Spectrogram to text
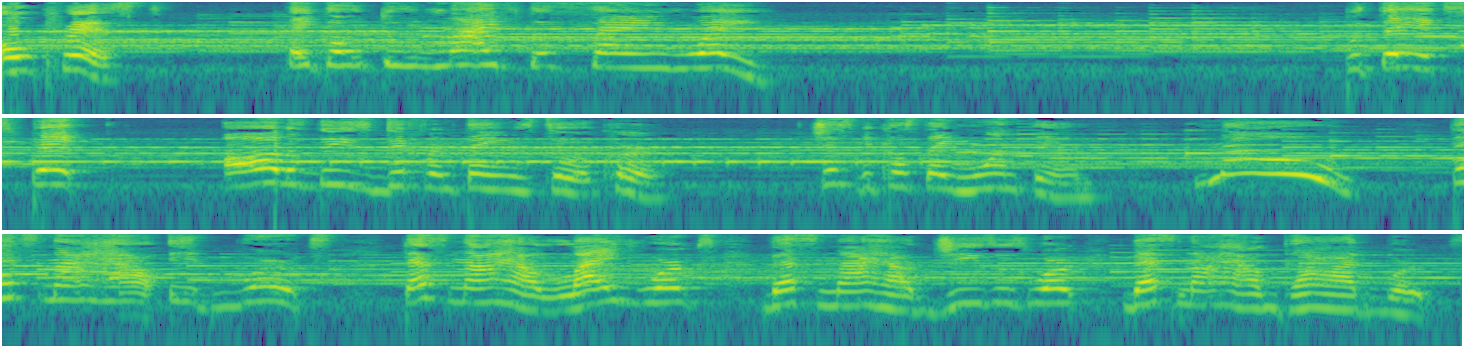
oppressed. They go through life the same way. But they expect all of these different things to occur just because they want them. No, that's not how it works. That's not how life works. That's not how Jesus works. That's not how God works.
